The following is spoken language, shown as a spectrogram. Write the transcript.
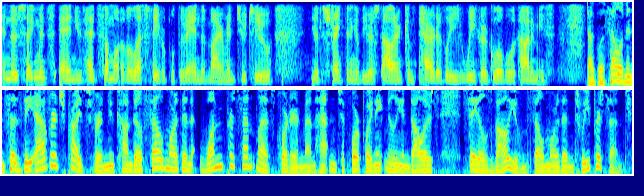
in those segments, and you've had somewhat of a less favorable demand environment due to you know, the strengthening of the U.S. dollar and comparatively weaker global economies. Douglas Elliman says the average price for a new condo fell more than 1% last quarter in Manhattan to $4.8 million. Sales volume fell more than 3%.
